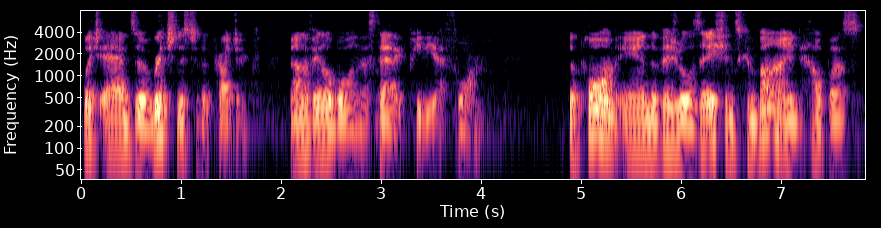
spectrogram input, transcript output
which adds a richness to the project, not available in the static PDF form. The poem and the visualizations combined help us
